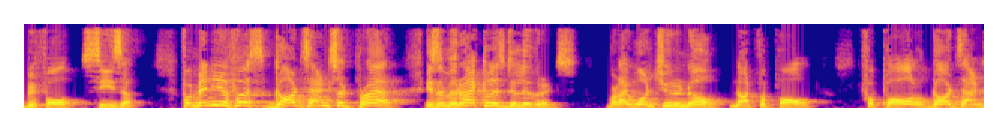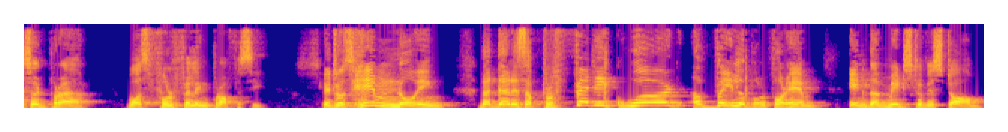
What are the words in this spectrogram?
before Caesar. For many of us, God's answered prayer is a miraculous deliverance. But I want you to know, not for Paul. For Paul, God's answered prayer was fulfilling prophecy. It was him knowing that there is a prophetic word available for him in the midst of his storm.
